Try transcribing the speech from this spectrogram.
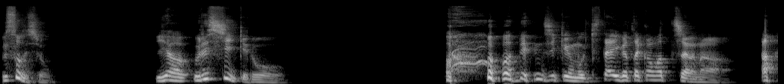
嘘でしょ？いや、嬉しいけど、デンジ君も期待が高まっちゃうな。あ、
